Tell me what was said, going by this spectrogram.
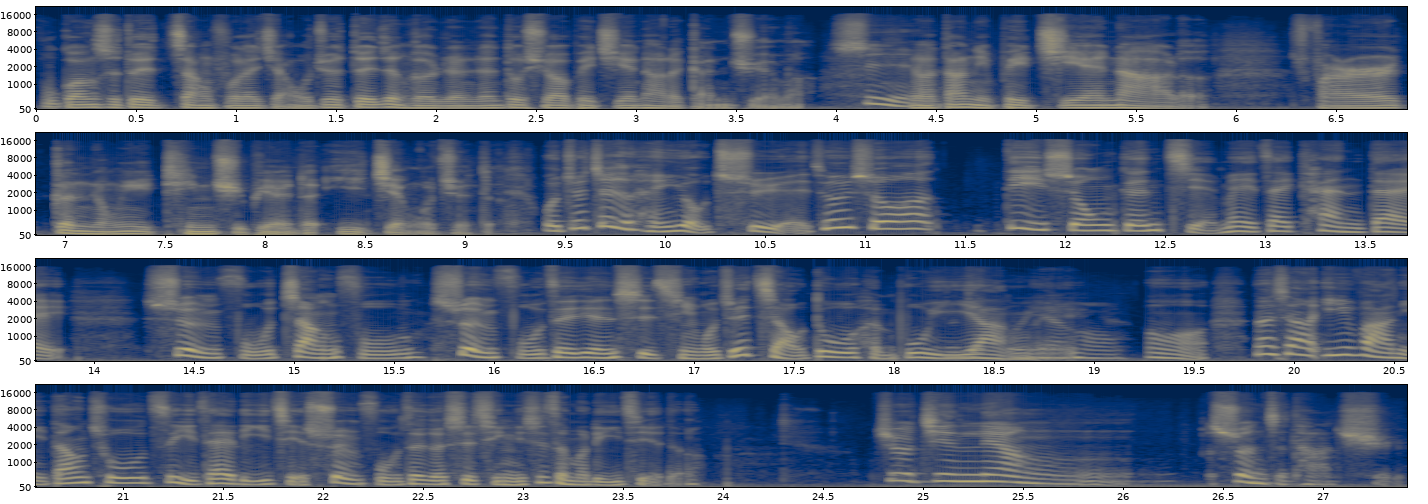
不光是对丈夫来讲，我觉得对任何人人都需要被接纳的感觉嘛。是然后，当你被接纳了，反而更容易听取别人的意见。我觉得，我觉得这个很有趣，诶，就是说弟兄跟姐妹在看待顺服丈夫、顺服这件事情，我觉得角度很不一样，诶。哦，那像伊娃，你当初自己在理解顺服这个事情，你是怎么理解的？就尽量顺着他去，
